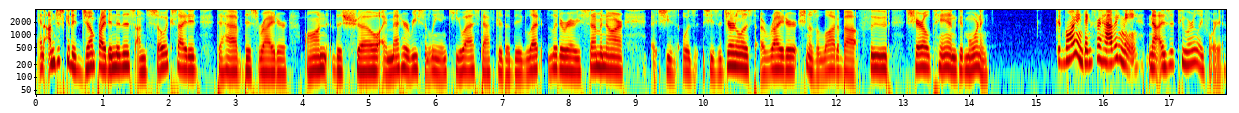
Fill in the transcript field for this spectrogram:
And I'm just going to jump right into this. I'm so excited to have this writer on the show. I met her recently in Key West after the big lit- literary seminar. Uh, she's was she's a journalist, a writer. She knows a lot about food. Cheryl Tan. Good morning. Good morning. Thanks for having me. Now, is it too early for you?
